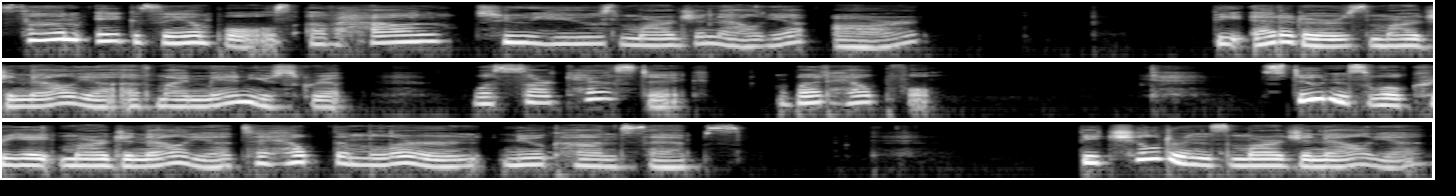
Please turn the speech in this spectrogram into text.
Some examples of how to use marginalia are the editor's marginalia of my manuscript was sarcastic but helpful. Students will create marginalia to help them learn new concepts. The children's marginalia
